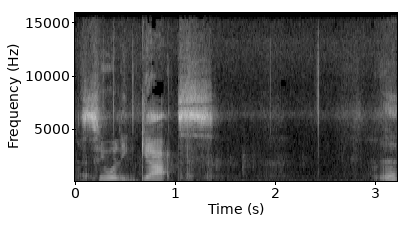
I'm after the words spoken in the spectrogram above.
Let's see what he got. Huh?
